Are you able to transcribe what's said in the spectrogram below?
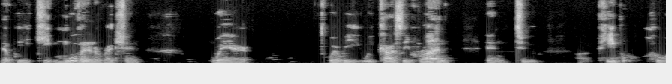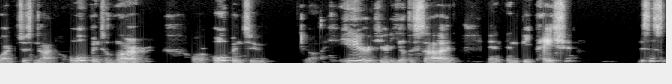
that we keep moving in a direction where where we we constantly run into uh, people who are just not open to learn or open to uh, hear hear the other side and, and be patient. This is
